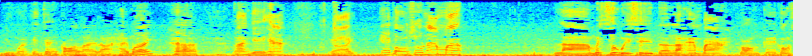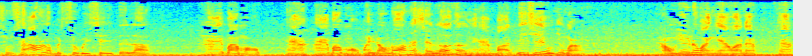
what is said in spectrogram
nhưng mà cái trắng cỏ lại là hai mới. Nó vâng, vậy ha. Rồi cái con số 5 á là Mitsubishi tên là 23 còn cái con số 6 là Mitsubishi tên là 231 ha 231 thì đâu đó nó sẽ lớn hơn 23 tí xíu nhưng mà hầu như nó bằng nhau anh em. Ha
